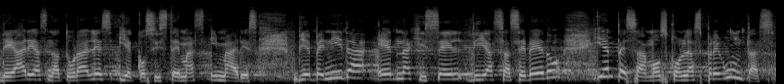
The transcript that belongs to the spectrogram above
de áreas naturales y ecosistemas y mares. Bienvenida Edna Giselle Díaz Acevedo y empezamos con las preguntas.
